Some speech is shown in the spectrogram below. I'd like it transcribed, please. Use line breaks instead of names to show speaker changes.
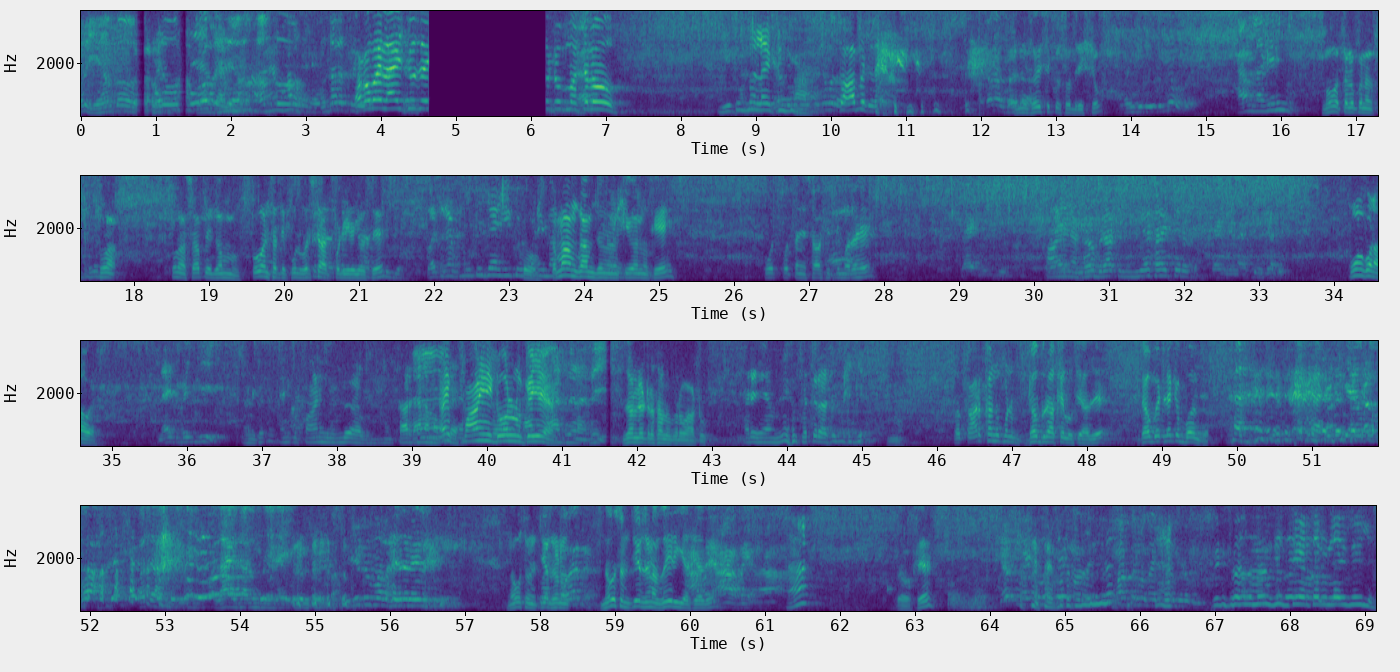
અરે એમ તો આમ તો વધારે જ
ભાઈ લાઈટ જોશે યુટ્યુબમાં ચલો તો આપ તમે જોઈ શકો છો દ્રશ્યો. મહુવા તાલુકાના સુણા સુણા સાપરી ગામમાં પવન સાથે ફૂલ વરસાદ પડી રહ્યો છે.
યુટ્યુબ
તો તમામ ગામજનોને કહેવાનું કે પોતપોતાની સાવચેતીમાં રહે.
પાણીના ઢબ રાખીને બેઠા છે
કોણ કોણ આવે?
પાણી
એ ડોલનું કહીએ જનરેટર ચાલુ કરવા હતું
અરે એમ નહીં પતરા ગયા.
કારખાનું પણ ઢબ રાખેલું છે આજે. ઢબ એટલે કે બંધ. નવસો ને તેર જણા નવસો ને તેર જણા જઈ રહ્યા છે આજે.
હા?
તો છે?
પીડી થોડું નવસો તેર તારું લઈ ગઈ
